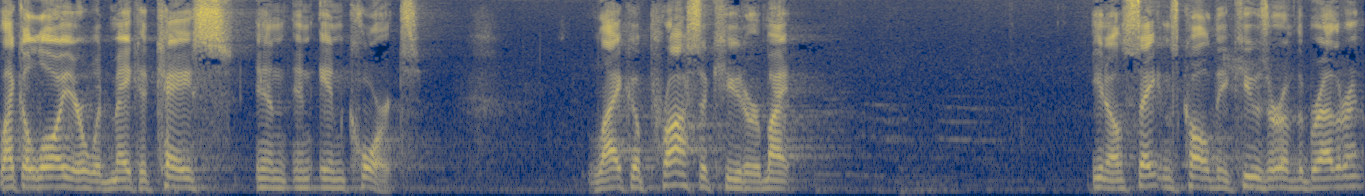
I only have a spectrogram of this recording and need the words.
like a lawyer would make a case in, in, in court, like a prosecutor might. You know, Satan's called the accuser of the brethren.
